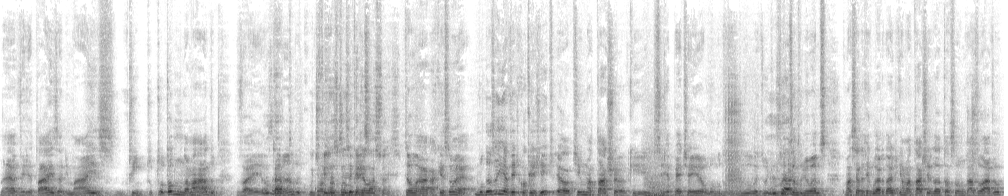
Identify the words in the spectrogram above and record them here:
né? Vegetais, animais, enfim, todo mundo amarrado vai alterando com com diferentes consequências. Então, a, a questão é, mudança ia haver de qualquer jeito, ela tinha uma taxa que se repete aí ao longo dos, últimos Exato. 800 mil anos com uma certa regularidade, que é uma taxa de adaptação razoável,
